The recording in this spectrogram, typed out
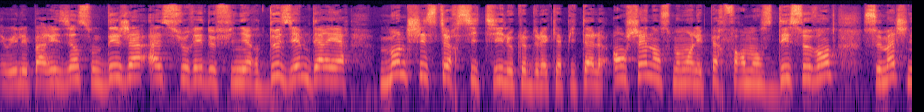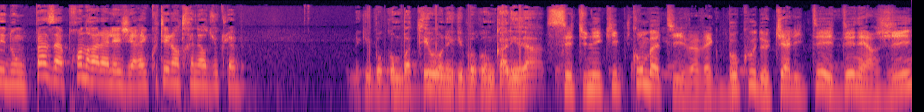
Et oui, les Parisiens sont déjà assurés de finir deuxième derrière Manchester City. Le club de la capitale enchaîne en ce moment les performances décevantes. Ce match n'est donc pas à prendre à la légère. Écoutez l'entraîneur du club. C'est une équipe combative avec beaucoup de qualité et d'énergie.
